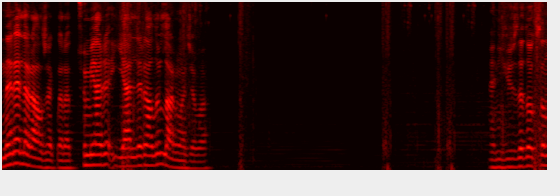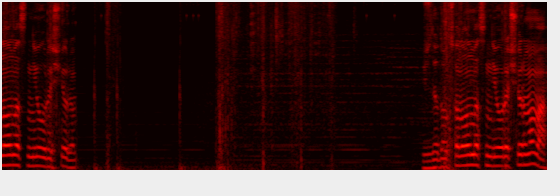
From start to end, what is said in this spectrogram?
Nereler alacaklar? Tüm yer, yerleri alırlar mı acaba? Yani %90 olmasın diye uğraşıyorum. %90 olmasın diye uğraşıyorum ama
